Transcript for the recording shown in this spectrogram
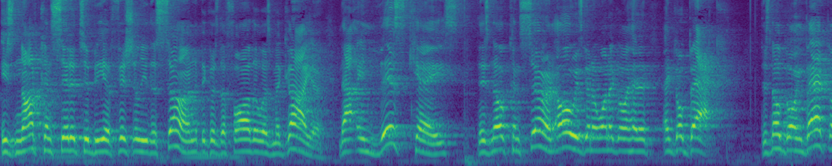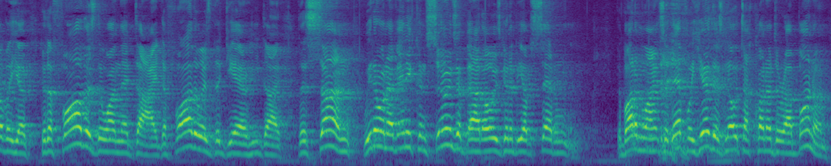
is not considered to be officially the son because the father was Megayer. Now, in this case, there's no concern. Oh, he's going to want to go ahead and, and go back. There's no going back over here because the father's the one that died. The father was the ger, he died. The son, we don't have any concerns about, oh, he's going to be upset. The bottom line, so therefore here there's no takana derabanon.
